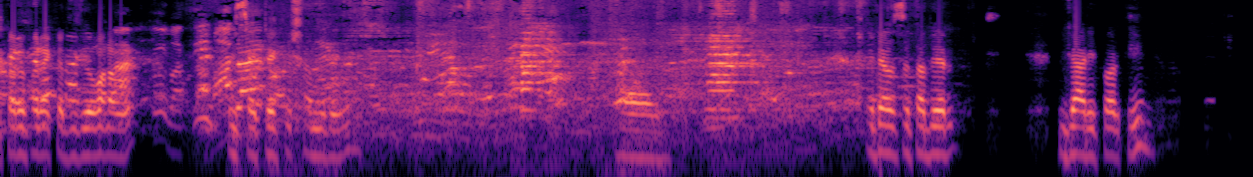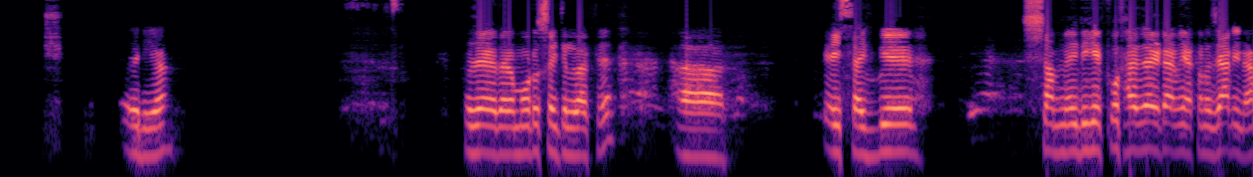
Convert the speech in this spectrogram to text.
এটার উপরে একটা ভিডিও বানাবো। একটু সামনে দেবো আর এটা হচ্ছে তাদের গাড়ি পার্কিং এরিয়া। এই জায়গায় তারা মোটর সাইকেল রাখে। এই সাইড দিয়ে সামনে এইদিকে কোথায় যায় এটা আমি এখনও জানি না।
